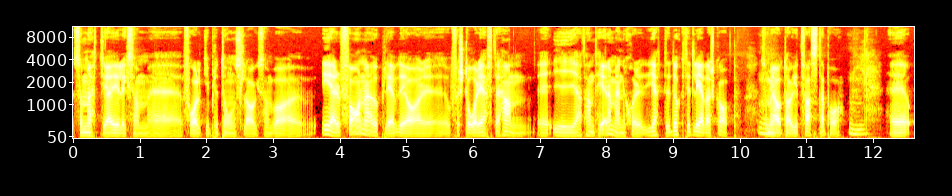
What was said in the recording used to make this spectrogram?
så mötte jag ju liksom eh, folk i plutonslag som var erfarna upplevde jag eh, och förstår i efterhand eh, i att hantera människor. Jätteduktigt ledarskap som jag har tagit fasta på. Eh, och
